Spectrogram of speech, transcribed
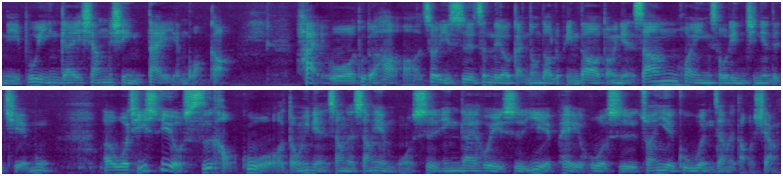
你不应该相信代言广告？嗨，我杜德浩啊，这里是真的有感动到的频道，懂一点商，欢迎收听今天的节目。呃，我其实有思考过，懂一点商的商业模式应该会是业配或是专业顾问这样的导向。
